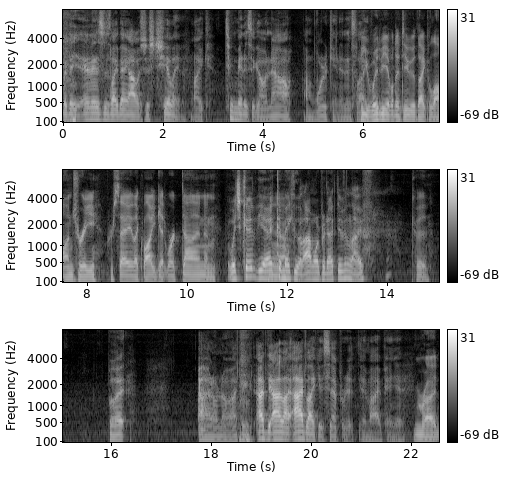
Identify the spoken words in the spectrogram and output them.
but then and it's just like, dang, I was just chilling like two minutes ago. Now I'm working, and it's like, you would be able to do like laundry per se, like while you get work done, and which could yeah, it could Yeah. make you a lot more productive in life. could. but I don't know. I think I I like I'd like it separate in my opinion. Right.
